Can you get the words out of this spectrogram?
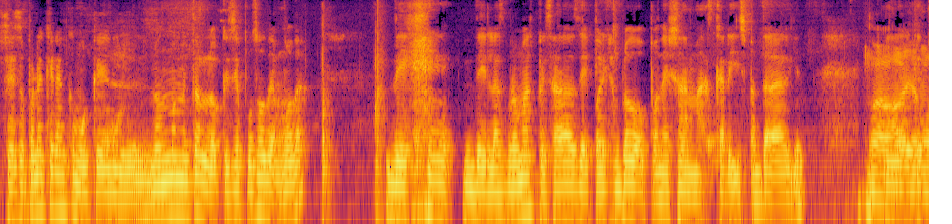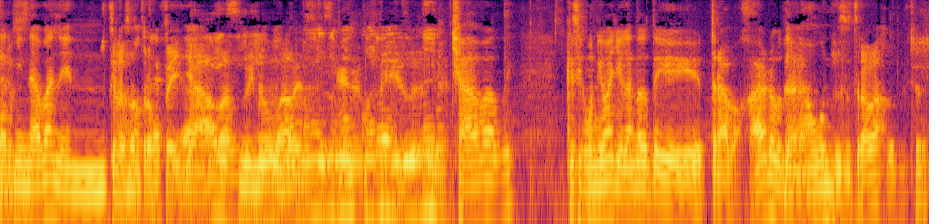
se supone que eran como que en un momento lo que se puso de moda, de, de las bromas pesadas, de por ejemplo ponerse una máscara y espantar a alguien. No, y que terminaban en. que los atropellaban, Ay, sí, güey, no güey, me acuerdo de una güey. chava, güey, que según iba llegando de trabajar o de la Ah, uni, de su trabajo. de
